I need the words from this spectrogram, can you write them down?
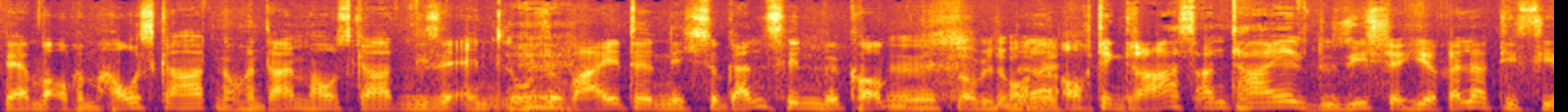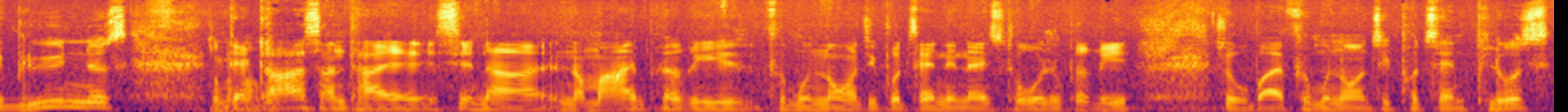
Werden wir auch im Hausgarten, auch in deinem Hausgarten, diese endlose Weite nicht so ganz hinbekommen. Nee, ich auch nicht. Auch den Grasanteil. Du siehst ja hier relativ viel Blühendes. Der Genau. Grasanteil ist in der normalen Prärie 95 Prozent, in der historischen Prärie so bei 95 Prozent plus.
